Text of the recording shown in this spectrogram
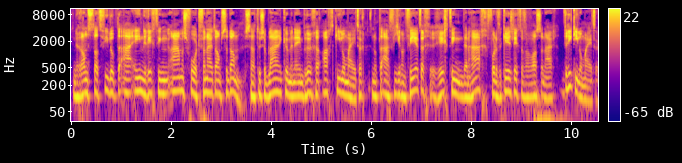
In de Randstad viel op de A1 richting Amersfoort vanuit Amsterdam. Staat tussen Blarikum en Eembrugge 8 kilometer. En op de A44 richting Den Haag voor de verkeerslichten van Wassenaar 3 kilometer.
